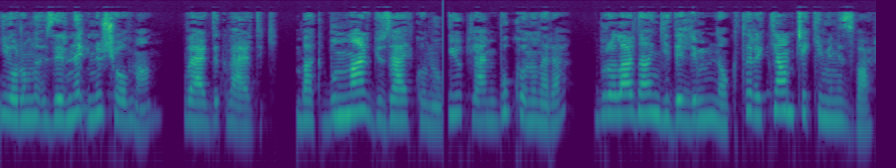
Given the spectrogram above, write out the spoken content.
Yorumu üzerine ünlü şovman, verdik verdik. Bak bunlar güzel konu. Yüklen bu konulara, buralardan gidelim. Nokta reklam çekimimiz var.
